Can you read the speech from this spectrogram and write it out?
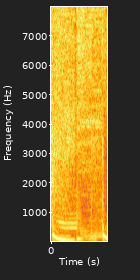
Show.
